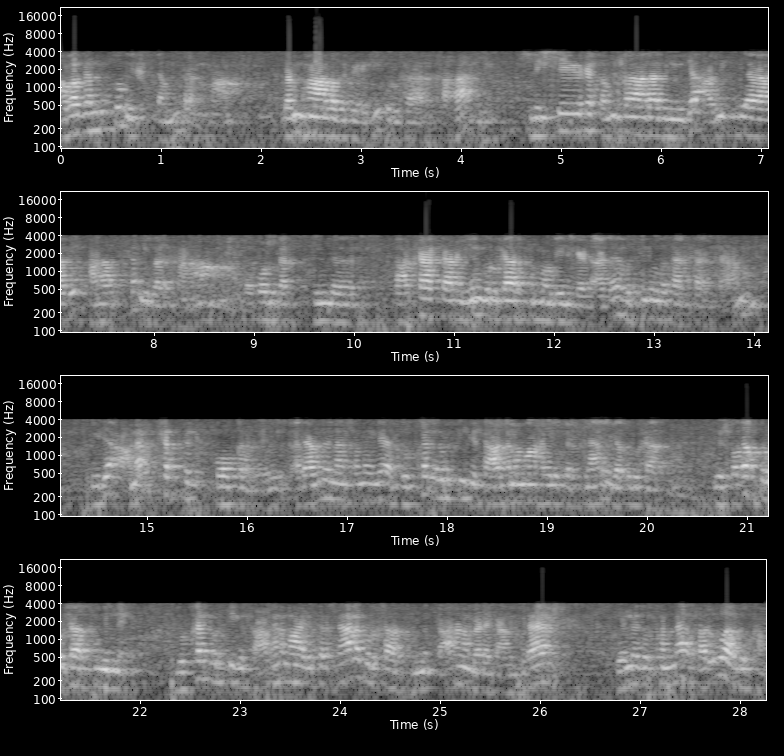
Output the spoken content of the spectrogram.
அவகந்தும் இஷ்டம் பிரம்மா. பிரம்மாவகதேகி புருஷார்த்தா. நிச்சேஷ சம்சார பீஜ அவித்யாது அனர்த்த நிவர்த்தனா போட்டுட்டார் இந்த சாட்சா்காரம் ஏன் புருஷார்த்தம் அப்படின்னு கேட்டாக்க வித்திரூப சாட்சா்காரம் இது அனர்த்தத்துக்கு போக்குறது. அதாவது நான் சொன்னேன் துக்க நிவர்த்திக்கு சாதனமாக இருக்கிறதுனால இது புருஷார்த்தம் இது சொத புருஷார்த்தம் இல்லை. துக்கத்திற்கு சாதனமா சாதனமாக இருக்கிறதுனால புருஷார்த்தம்னு காரணம் வேற காமிக்கிறார் என்ன துக்கம்னா சர்வ துக்கம்.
